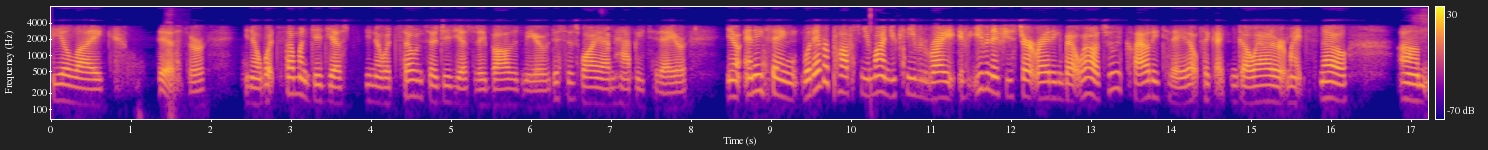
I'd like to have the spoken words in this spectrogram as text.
feel like this, or you know, what someone did yes, you know, what so and so did yesterday bothered me, or this is why I'm happy today, or you know, anything, whatever pops in your mind, you can even write. If even if you start writing about, wow, it's really cloudy today, I don't think I can go out, or it might snow. um,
